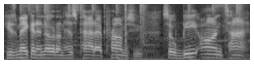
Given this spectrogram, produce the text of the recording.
He's making a note on his pad, I promise you. So be on time.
